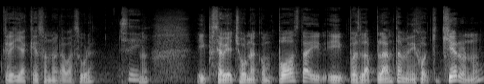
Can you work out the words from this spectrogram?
creía que eso no era basura. Sí. ¿no? Y pues se había hecho una composta y, y, pues la planta me dijo, aquí quiero, ¿no?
